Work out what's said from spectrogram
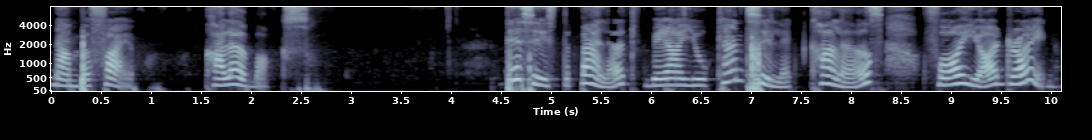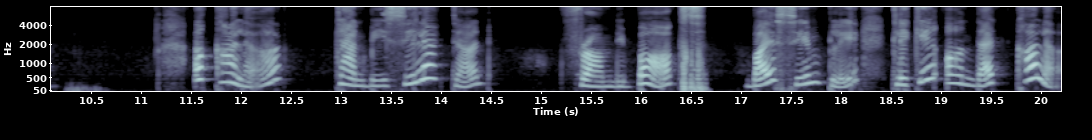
Number 5 Color box This is the palette where you can select colors for your drawing. A color can be selected from the box by simply clicking on that color.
